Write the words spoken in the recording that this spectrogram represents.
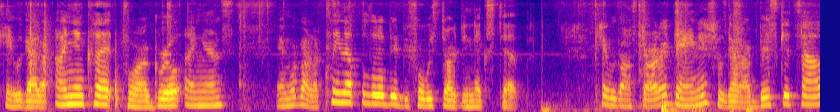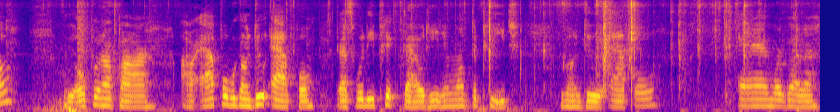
Okay, we got our onion cut for our grilled onions. And we're going to clean up a little bit before we start the next step. Okay, we're going to start our Danish. We got our biscuits out. We open up our, our apple. We're going to do apple. That's what he picked out. He didn't want the peach. We're going to do apple. And we're going to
